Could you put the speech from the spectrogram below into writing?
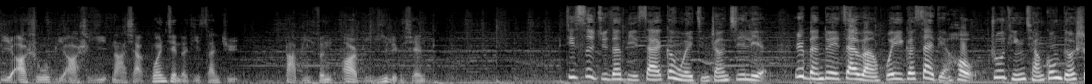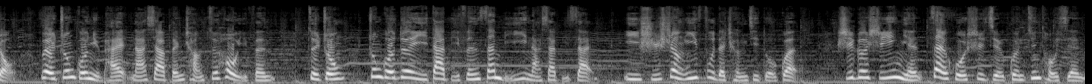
以二十五比二十一拿下关键的第三局，大比分二比一领先。第四局的比赛更为紧张激烈，日本队在挽回一个赛点后，朱婷强攻得手，为中国女排拿下本场最后一分。最终，中国队以大比分三比一拿下比赛，以十胜一负的成绩夺冠，时隔十一年再获世界冠军头衔，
